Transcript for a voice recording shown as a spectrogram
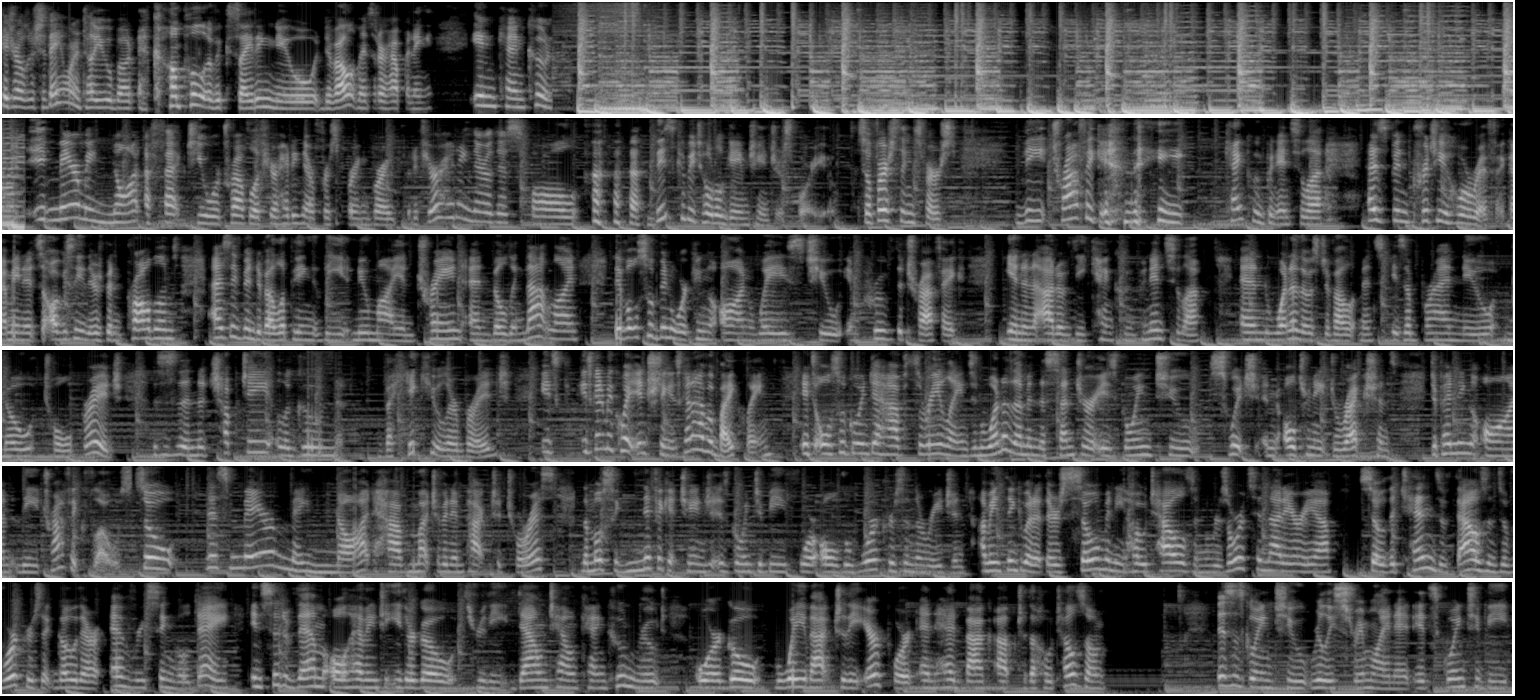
Hey Travelers, today I want to tell you about a couple of exciting new developments that are happening in Cancun. It may or may not affect your travel if you're heading there for spring break, but if you're heading there this fall, these could be total game changers for you. So, first things first, the traffic in the Cancun Peninsula has been pretty horrific. I mean, it's obviously there's been problems as they've been developing the new Mayan train and building that line. They've also been working on ways to improve the traffic in and out of the Cancun Peninsula. And one of those developments is a brand new no toll bridge. This is the Nichupte Lagoon vehicular bridge. It's, it's going to be quite interesting. It's going to have a bike lane. It's also going to have three lanes, and one of them in the center is going to switch and alternate directions depending on the traffic flows. So this may or may not have much of an impact to tourists. The most significant change is going to be for all the workers in the region. I mean, think about it. There's so many hotels and resorts in that area. So the tens of thousands of workers that go there every single day, instead of them all having to either go through the downtown Cancun route or go way back to the airport and head back up to the hotel zone, this is going to really streamline it. It's going to be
